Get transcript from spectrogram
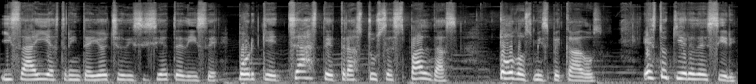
Isaías 38:17 dice, porque echaste tras tus espaldas todos mis pecados. Esto quiere decir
